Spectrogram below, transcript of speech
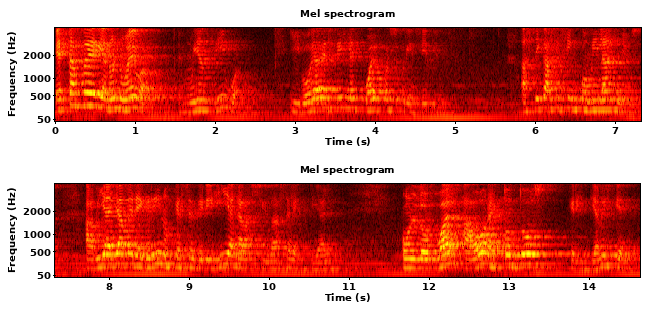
Esta feria no es nueva, es muy antigua. Y voy a decirles cuál fue su principio. Hace casi cinco mil años había ya peregrinos que se dirigían a la ciudad celestial. Con lo cual ahora estos dos, cristiano y fiel,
